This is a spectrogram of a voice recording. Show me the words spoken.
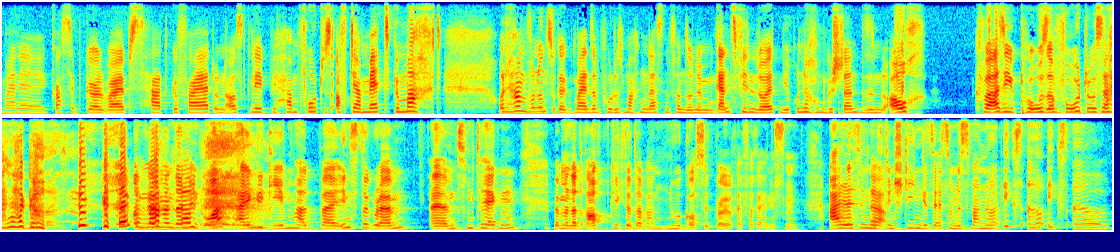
meine Gossip Girl Vibes hart gefeiert und ausgelebt. Wir haben Fotos auf der Met gemacht und haben von uns sogar gemeinsam Fotos machen lassen von so einem ganz vielen Leuten, die rundherum gestanden sind. Auch quasi Poser-Fotos aller Gossip Girl. Und wenn man dann den Ort eingegeben hat bei Instagram, ähm, zum Taggen, wenn man da drauf geklickt hat, da waren nur Gossip Girl-Referenzen. Alle sind ja. auf den Stiegen gesessen und es war nur XOXO.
